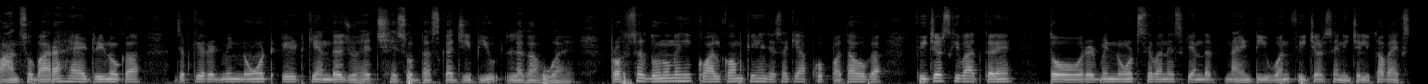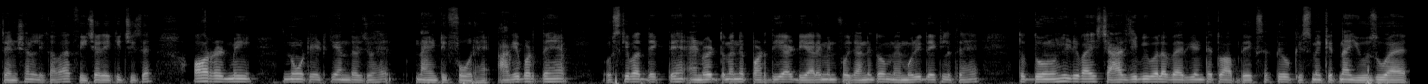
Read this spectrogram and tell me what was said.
512 है एड्रीनो का, जबकि Redmi Note 8 के अंदर जो है 610 का जीपीयू लगा हुआ है। प्रोसेसर दोनों में ही क्वालकॉम के हैं, जैसा कि आपको पता होगा। फीचर्स की बात करें तो Redmi Note 7 इसके अंदर 91 फीचर्स है, नीचे लिखा हुआ है एक्सटेंशन लिखा हुआ है फीचर एक ही चीज़ है, और Redmi Note 8 के अंदर जो है 94 है। आगे बढ़ते हैं। उसके बाद देखते हैं एंड्रॉइड तो मैंने पढ़ दिया डी आर एम इन्फो जाने तो मेमोरी देख लेते हैं। तो दोनों ही डिवाइस चार जीबी वाला वेरियंट है तो आप देख सकते हो किसमें कितना यूज़ हुआ है।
